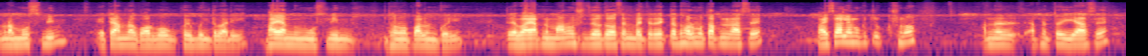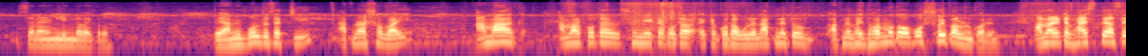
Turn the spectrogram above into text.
আমরা মুসলিম, এটা আমরা গর্ব করে বলতে পারি। ভাই, আমি মুসলিম, ধর্ম পালন করি। তো ভাই, আপনি মানুষ যেহেতু আছেন, ভাই, তাহলে একটা ধর্ম তো আপনার আছে। ভাই চালে মুখ একটু শুনো। আপনার আপনার তো ইয়ে আছে চ্যানেলের লিঙ্কটা বাই করো। তো আমি বলতে চাচ্ছি, আপনারা সবাই আমার আমার কথা শুনি একটা কথা একটা কথা বলেন। আপনি তো, আপনি ভাই ধর্ম তো অবশ্যই পালন করেন। আমার একটা ভাইস্তে আছে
